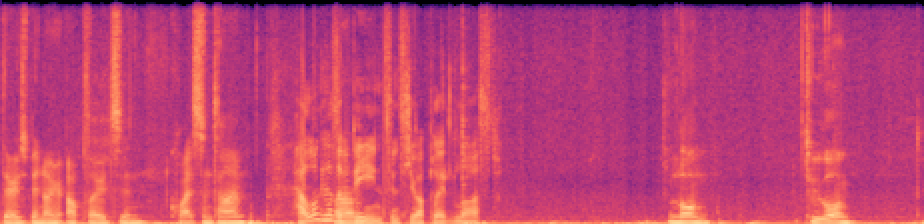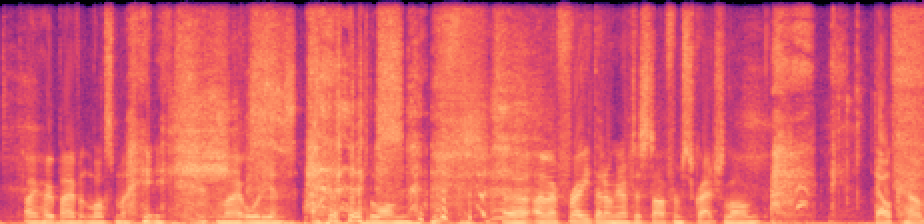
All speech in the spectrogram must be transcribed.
there's been no uploads in quite some time. How long has Um, it been since you uploaded last? Long, too long. I hope I haven't lost my my audience. long. Uh, I'm afraid that I'm gonna have to start from scratch. Long. They'll come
